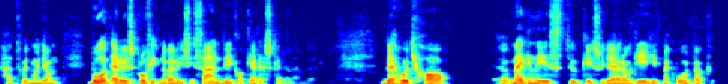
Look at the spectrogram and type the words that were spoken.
hát hogy mondjam, volt erős profitnövelési szándék a kereskedelemben. De hogyha megnéztük, és ugye erre a g voltak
